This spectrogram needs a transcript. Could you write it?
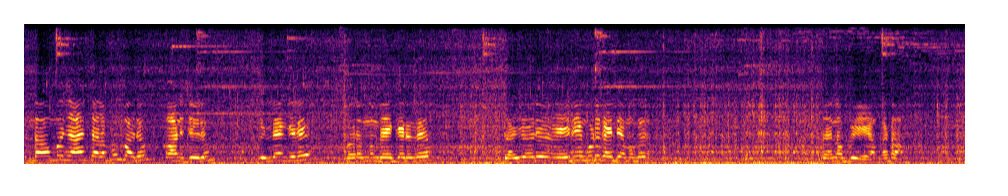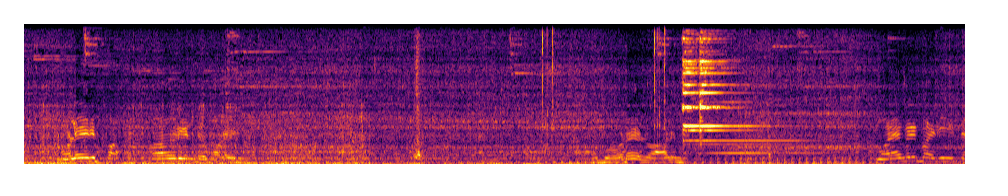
ഉണ്ടാകുമ്പോൾ ഞാൻ ചിലപ്പം വരും കാണിച്ചു തരും. ഇല്ലെങ്കിൽ വേറൊന്നും വേക്കരുത്. ഈ ഒരു ഏരിയയും കൂടി കയറ്റി നമുക്ക് സെനപ്പ് ചെയ്യാം കേട്ടോ? മുളയേരി ഉണ്ട് മുളയേരി ബോർഡേ ഉള്ളൂ ആളില്ല. മുളയമ്പരി പഴിയില്ല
